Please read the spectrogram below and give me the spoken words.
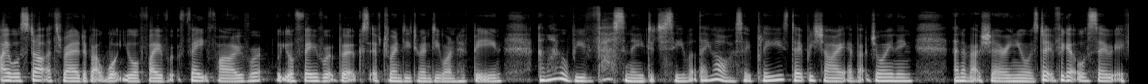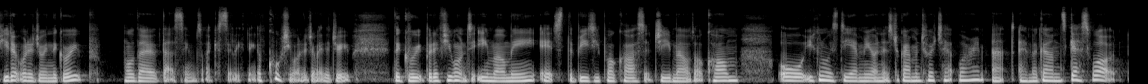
I will start a thread about what your favorite, favorite, what your favorite books of 2021 have been, and I will be fascinated to see what they are. So please don't be shy about joining and about sharing yours. Don't forget also if you don't want to join the group Although that seems like a silly thing. Of course, you want to join the group, the group. But if you want to email me, it's thebeautypodcast at gmail.com. Or you can always DM me on Instagram and Twitter where I'm at Emma Guns. Guess what?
